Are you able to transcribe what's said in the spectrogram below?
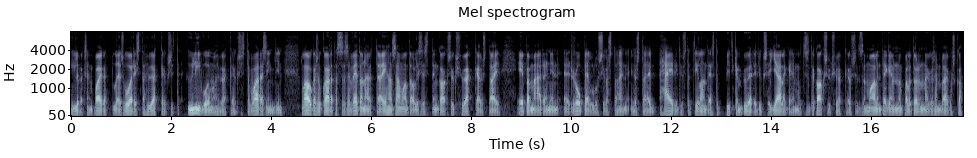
Ilveksen paikat tulee suorista hyökkäyksistä, ylivoimahyökkäyksistä varsinkin. Laukaisukartassa se veto näyttää ihan samalta, oli se sitten 2-1 hyökkäys tai epämääräinen ropellus jostain, jostain häiritystä tilanteesta pitkän pyörityksen jälkeen, mutta sitä 2-1 hyökkäyksestä se maalin tekeminen on paljon todennäköisempää, koska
